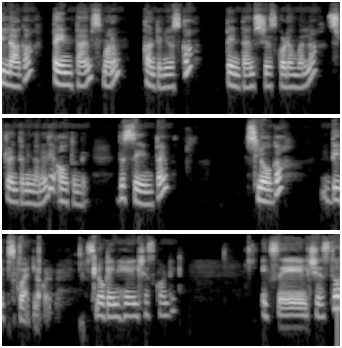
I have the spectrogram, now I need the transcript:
ఇలాగా టెన్ టైమ్స్ మనం కంటిన్యూస్గా టెన్ టైమ్స్ చేసుకోవడం వల్ల స్ట్రెంగ్ అనేది అవుతుంది. ద సేమ్ టైం స్లోగా డీప్ స్క్వాట్లో కూడా. స్లోగా ఇన్హేల్ చేసుకోండి. ఎక్సేల్ చేస్తూ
